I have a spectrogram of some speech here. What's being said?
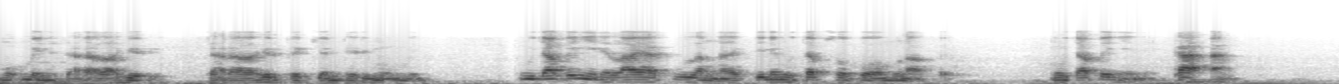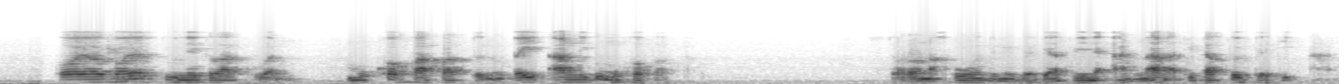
mukmin secara lahir, secara lahir bagian dari mukmin. Ngucapin ini layak ulang, nah ini ngucap sopo munafik. Ngucapin ini kaan. Koyo koyo dunia kelakuan, mukhofafatun, tapi an itu mukhofafat. Cara nahu jadi aslinya anna nak ditafsir jadi an.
